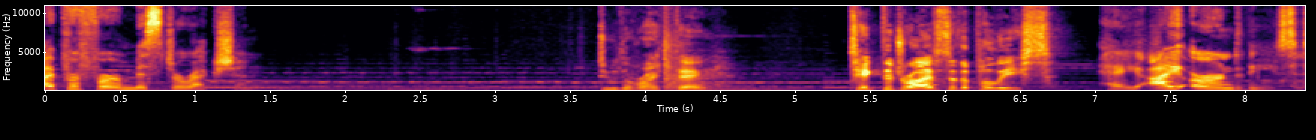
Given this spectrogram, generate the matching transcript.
I prefer misdirection. Do the right thing. Take the drives to the police. Hey, I earned these.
